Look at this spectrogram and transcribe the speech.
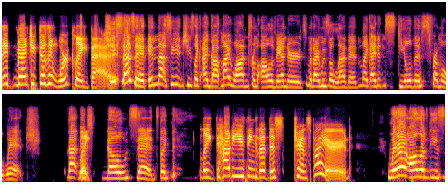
it magic doesn't work like that. She says it in that scene. She's like, "I got my wand from Ollivander's when I was 11. Like, I didn't steal this from a witch." That Like- makes no sense. Like, like, how do you think that this transpired? where are all of these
